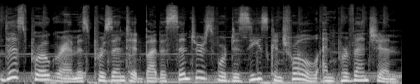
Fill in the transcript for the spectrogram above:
This program is presented by the Centers for Disease Control and Prevention.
